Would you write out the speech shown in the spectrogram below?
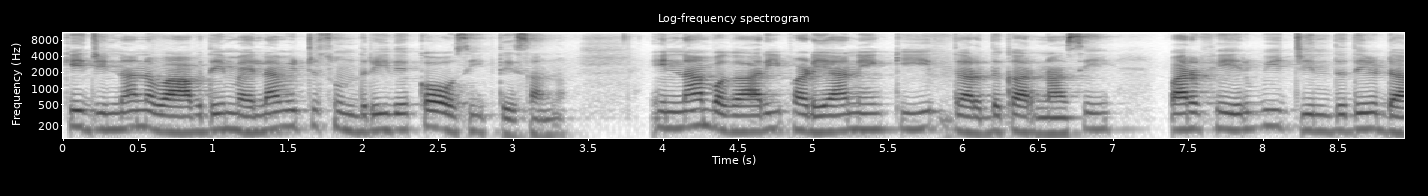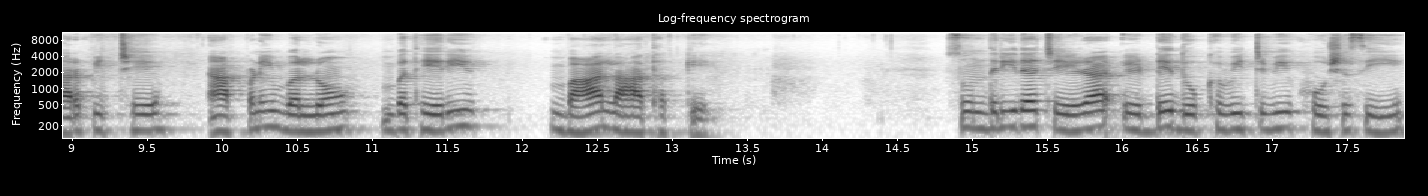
ਕਿ ਜਿਨ੍ਹਾਂ ਨਵਾਬ ਦੇ ਮਹਿਲਾਂ ਵਿੱਚ ਸੁੰਦਰੀ ਦੇ ਘਾਉ ਸੀਤੇ ਸਨ। ਇਨ੍ਹਾਂ ਬਗਾਰੀ ਫੜਿਆ ਨੇ ਕੀ ਦਰਦ ਕਰਨਾ ਸੀ। ਪਰ ਫਿਰ ਵੀ ਜਿੰਦ ਦੇ ਡਰ ਪਿੱਛੇ ਆਪਣੀ ਵੱਲੋਂ ਬਥੇਰੀ ਬਾਹ ਲਾ ਥੱਕੇ। ਸੁੰਦਰੀ ਦਾ ਚਿਹਰਾ ਏਡੇ ਦੁੱਖ ਵਿੱਚ ਵੀ ਖੁਸ਼ ਸੀ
